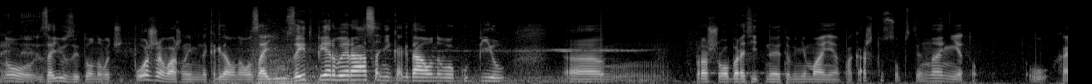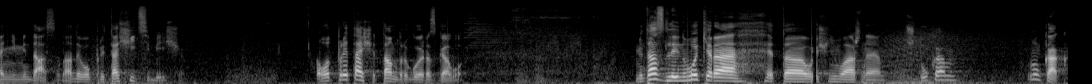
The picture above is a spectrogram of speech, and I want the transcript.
Ну, заюзает он его чуть позже. Важно именно, когда он его заюзает первый раз, а не когда он его купил. Эм, прошу обратить на это внимание. Пока что, собственно, нету у Хани Медаса. Надо его притащить себе еще. А вот притащит, там другой разговор. Медас для инвокера это очень важная штука. Ну как,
